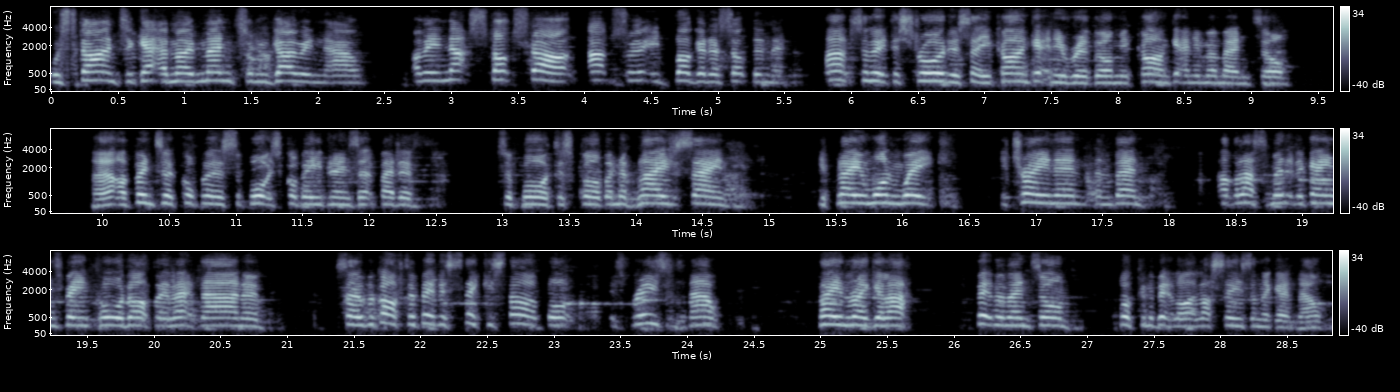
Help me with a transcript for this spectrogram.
We're starting to get a momentum going now. I mean, that stop start absolutely buggered us up, didn't it? absolutely destroyed us. So you can't get any rhythm, you can't get any momentum. Uh, I've been to a couple of supporters club evenings at Bedworth Supporters Club, and the players are saying you're playing one week, you're training, and then at the last minute the game's being called off and let down, and so we got off to a bit of a sticky start. But it's reasons now, playing regular, bit of momentum, looking a bit like last season again now.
